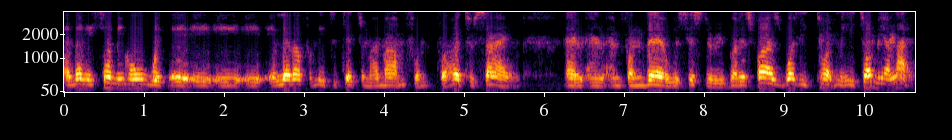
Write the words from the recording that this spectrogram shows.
And then he sent me home with a, a, a, a letter for me to take to my mom for, for her to sign. And, and, and from there was history. But as far as what he taught me, he taught me a lot.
